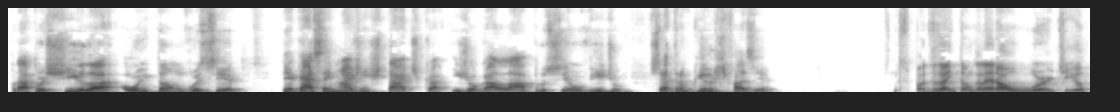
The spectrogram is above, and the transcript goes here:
para a apostila, ou então você pegar essa imagem estática e jogar lá para o seu vídeo, isso é tranquilo de fazer. Você pode usar então, galera, o Word e o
